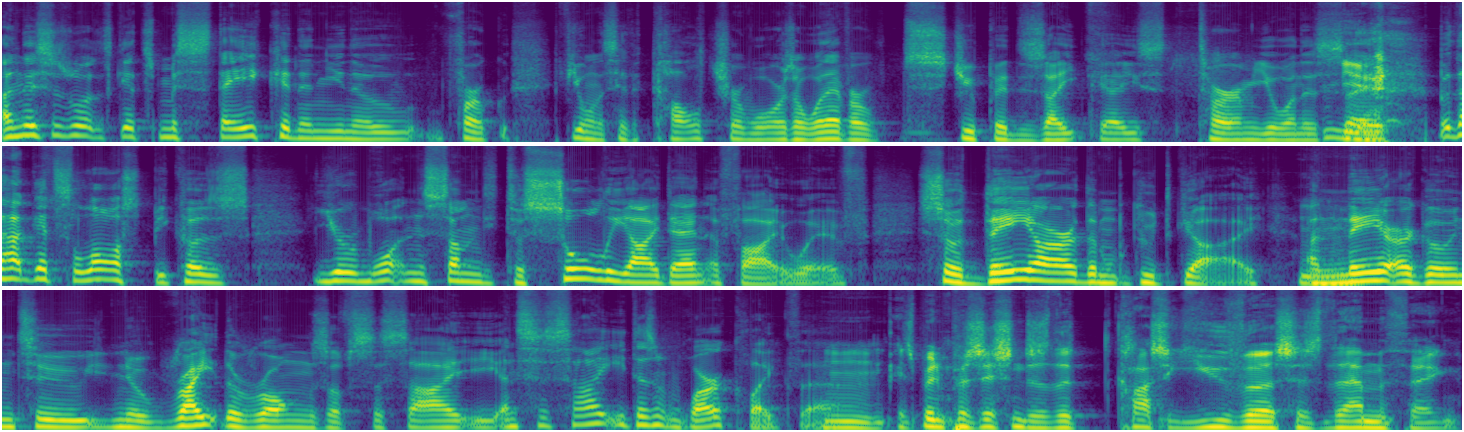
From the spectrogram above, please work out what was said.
and this is what gets mistaken, and you know, for if you want to say the culture wars or whatever stupid zeitgeist term you want to say, Yeah. but that gets lost because you're wanting somebody to solely identify with, so they are the good guy, Mm-hmm. and they are going to you know right the wrongs of society, and society doesn't work like that. Mm, it's been positioned as the classic you versus them thing.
